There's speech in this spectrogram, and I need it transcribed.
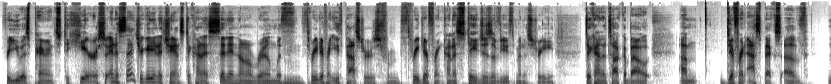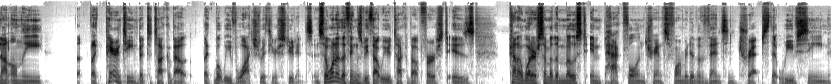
for you as parents to hear. So, in a sense, you're getting a chance to kind of sit in on a room with Mm. three different youth pastors from three different kind of stages of youth ministry to kind of talk about um, different aspects of not only uh, like parenting, but to talk about like what we've watched with your students. And so, one of the things we thought we would talk about first is kind of what are some of the most impactful and transformative events and trips that we've seen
